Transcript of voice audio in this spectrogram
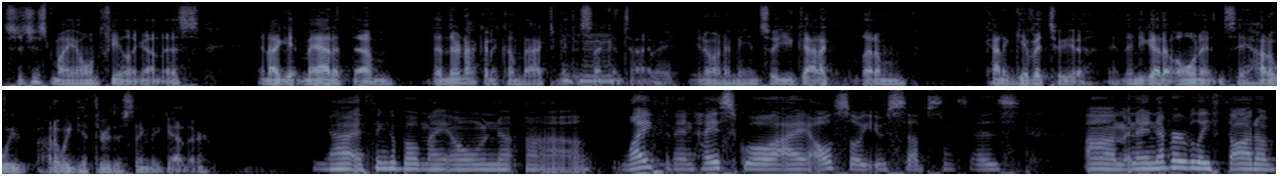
this is just my own feeling on this and I get mad at them, then they're not going to come back to me the Mhm. second time. Right. You know what I mean? So you got to let them kind of give it to you, and then you got to own it and say, how do we how do we get through this thing together? Yeah, I think about my own uh, life, and in high school, I also used substances, um, and I never really thought of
